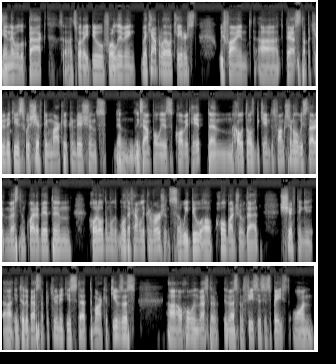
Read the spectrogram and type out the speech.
and never look back. So that's what I do for a living. We're capital allocators we find uh, best opportunities with shifting market conditions. An example is COVID hit, then hotels became dysfunctional. We started investing quite a bit in hotel to multifamily conversions. So we do a whole bunch of that shifting uh, into the best opportunities that the market gives us. Uh, our whole investor investment thesis is based on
